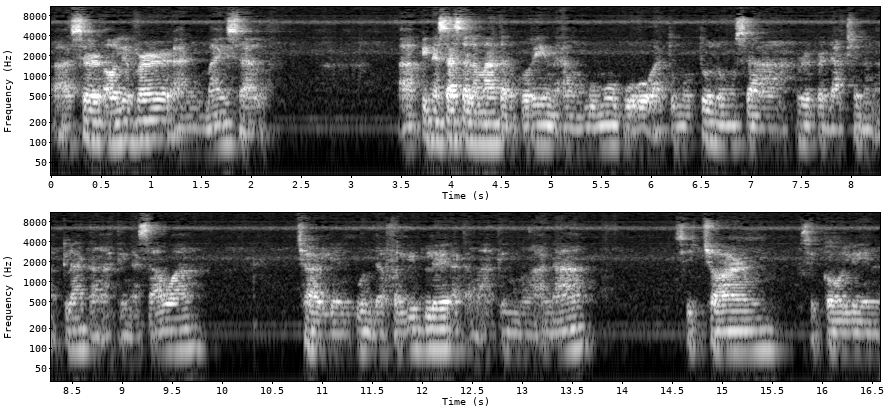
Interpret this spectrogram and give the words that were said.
uh, Sir Oliver and myself. Uh, pinasasalamatan ko rin ang bumubuo at tumutulong sa reproduction ng aklat, ang aking asawa, Charlene Bunda Falible at ang aking mga anak, si Charm, si Colin,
